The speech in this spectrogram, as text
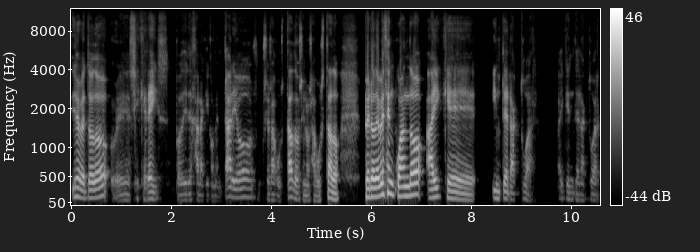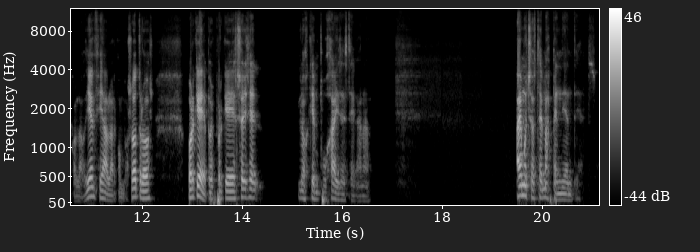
y sobre todo, eh, si queréis, podéis dejar aquí comentarios, si os ha gustado, si no os ha gustado. Pero de vez en cuando hay que interactuar. Hay que interactuar con la audiencia, hablar con vosotros. ¿Por qué? Pues porque sois los que empujáis este canal. Hay muchos temas pendientes.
